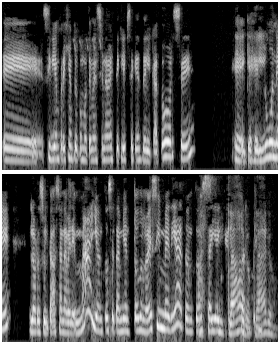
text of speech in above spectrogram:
eh, si bien, por ejemplo, como te mencionaba, este eclipse que es del 14, eh, que es el lunes, los resultados van a ver en mayo, entonces también todo no es inmediato, entonces ah, ahí hay claro, claro.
